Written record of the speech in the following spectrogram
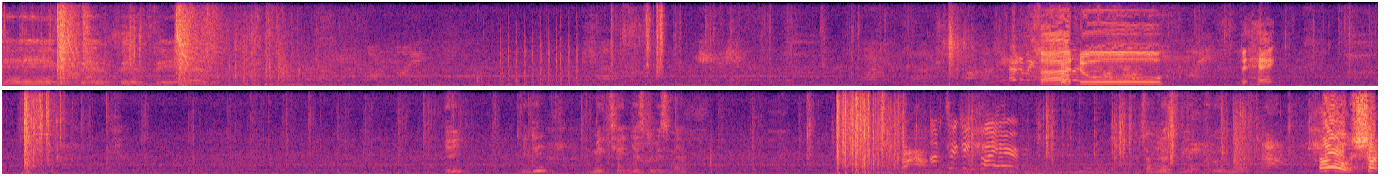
Hey, fail, fail, fail. Aduh. The heck? Did he, did he make changes to this map? I'm taking fire. Macam less vehicle map. Oh, shot.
